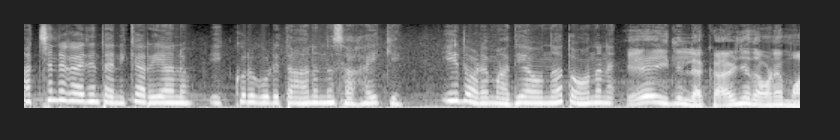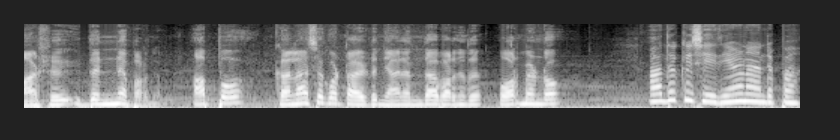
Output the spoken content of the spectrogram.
അച്ഛന്റെ കാര്യം തനിക്കറിയാലോ. ഇക്കുറി കൂടി താനൊന്ന് സഹായിക്കേ. ഇതോടെ മതിയാവുന്ന തോന്നണേ. ഏ ഇല്ലില്ല. കഴിഞ്ഞ തവണ മാഷ് ഇതന്നെ പറഞ്ഞു. അപ്പോ കലാശക്കൊട്ടായിട്ട് ഞാൻ എന്താ പറഞ്ഞത്? ഓർമ്മയുണ്ടോ? അതൊക്കെ ശരിയാണ് ആന്റപ്പ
